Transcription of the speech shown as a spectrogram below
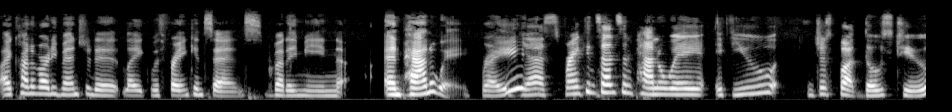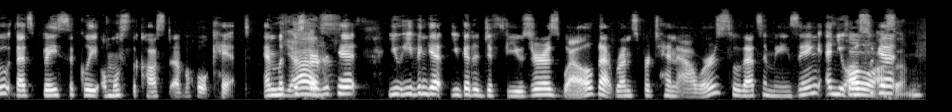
I kind of already mentioned it, like with frankincense, but I mean, and PanAway, right? Yes, frankincense and PanAway. If you just bought those two, that's basically almost the cost of a whole kit. And with yes. the starter kit, you even get you get a diffuser as well that runs for 10 hours so that's amazing and you so also awesome. get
